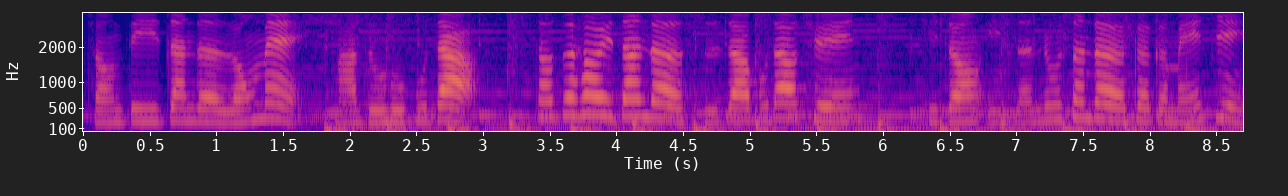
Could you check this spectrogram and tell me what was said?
从第一站的龙美马祖湖步道，到最后一站的石造步道群，其中引人入胜的各个美景，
